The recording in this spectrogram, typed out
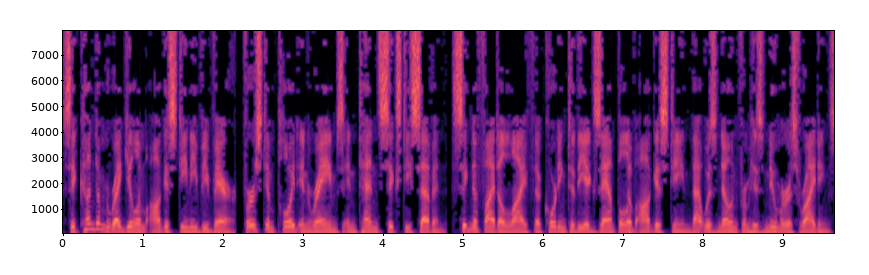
Secundum regulum Augustini vivere, first employed in Reims in 1067, signified a life according to the example of Augustine that was known from his numerous writings.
